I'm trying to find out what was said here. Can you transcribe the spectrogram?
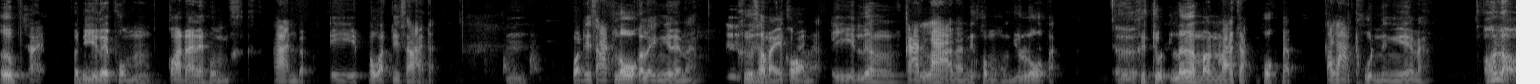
เออใช่พอดีเลยผมก่อนหน้านี้ผมอ่านแบบเอประวัติศาสตร์อะอืมประวัติศาสตร์โลกอะไรอย่างเงี้ยเลยนะคือสมัยก่อนอะไอเรื่องการล่าอาณานิคมของยุโรปอะเออคือจุดเริ่มมันมาจากพวกแบบตลาดทุนอย่างเงี้ยนะอ๋อเหรอ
